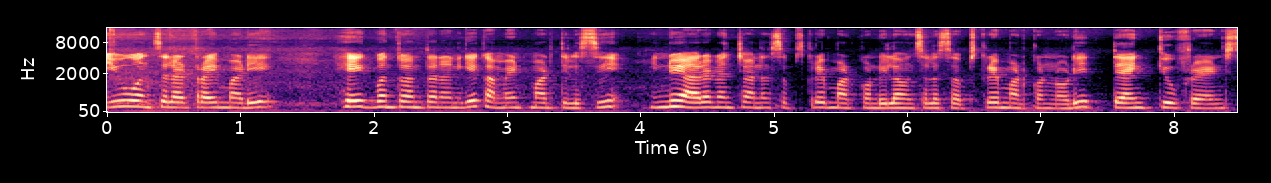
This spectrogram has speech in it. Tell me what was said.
ನೀವು ಒಂದ್ಸಲ ಟ್ರೈ ಮಾಡಿ. ಹೇಗೆ ಬಂತು ಅಂತ ನನಗೆ ಕಮೆಂಟ್ ಮಾಡಿ ತಿಳಿಸಿ. ಇನ್ನೂ ಯಾರೇ ನನ್ನ ಚಾನಲ್ ಸಬ್ಸ್ಕ್ರೈಬ್ ಮಾಡ್ಕೊಂಡಿಲ್ಲ, ಒಂದ್ಸಲ ಸಬ್ಸ್ಕ್ರೈಬ್ ಮಾಡ್ಕೊಂಡು ನೋಡಿ. Thank you friends.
